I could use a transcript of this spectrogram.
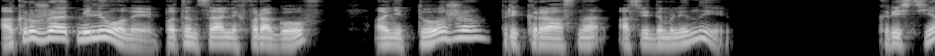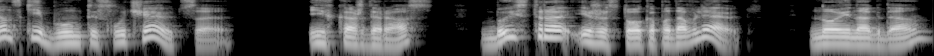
окружают миллионы потенциальных врагов, они тоже прекрасно осведомлены. Крестьянские бунты случаются. Их каждый раз быстро и жестоко подавляют, но иногда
